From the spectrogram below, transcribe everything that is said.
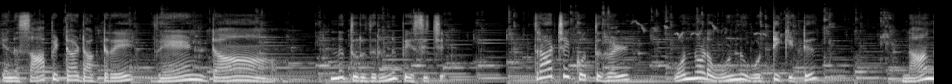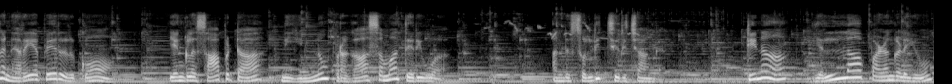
என்ன சாப்பிட்டா டாக்டரே வேண்டாம் துருதுருன்னு பேசிச்சு. திராட்சை கொத்துகள் ஒன்னோட ஒன்று ஒட்டிக்கிட்டு நாங்க நிறைய பேர் இருக்கோம். எங்களை சாப்பிட்டா நீ இன்னும் பிரகாசமா தெரிவ அன்று சொல்லி சிரிச்சாங்க. டினா எல்லா பழங்களையும்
